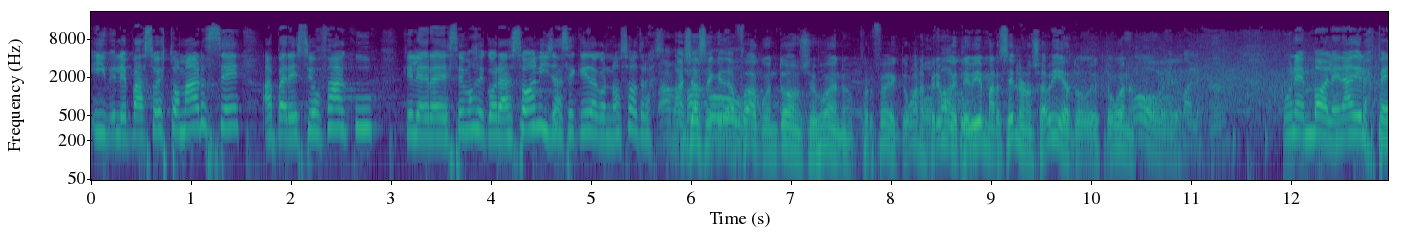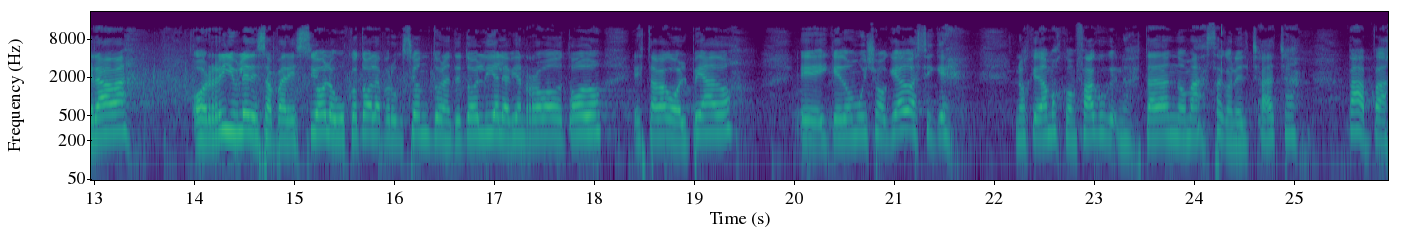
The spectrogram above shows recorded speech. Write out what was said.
Y le pasó esto a Marce, apareció Facu, que le agradecemos de corazón y ya se queda con nosotros. Ah, ya se queda Facu entonces, bueno, perfecto. Bueno, esperemos que te bien Marcelo, no sabía todo esto. Bueno, Un embole, nadie lo esperaba. Horrible, desapareció, lo buscó toda la producción durante todo el día, le habían robado todo, estaba golpeado eh, y quedó muy choqueado, así que nos quedamos con Facu, que nos está dando masa con el chacha. Papa.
